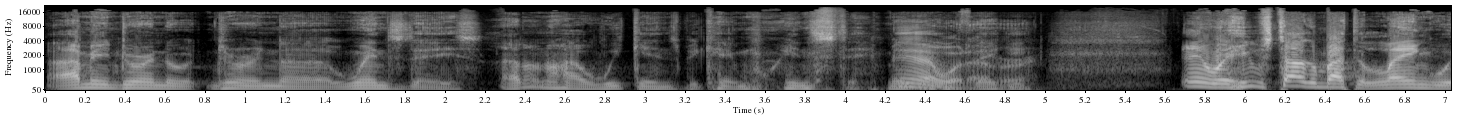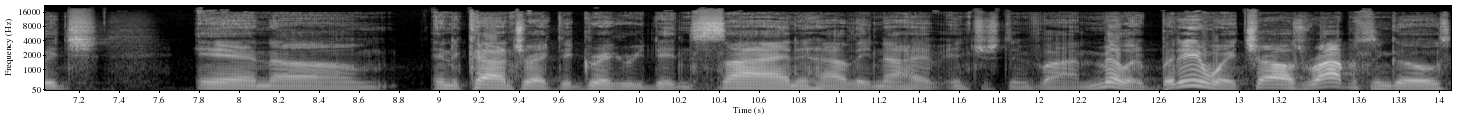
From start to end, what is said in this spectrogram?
I mean during the during uh, Wednesdays. I don't know how weekends became Wednesday. Maybe Yeah, I'm whatever. thinking. Anyway, he was talking about the language in um, in the contract that Gregory didn't sign and how they now have interest in Von Miller. But anyway, Charles Robinson goes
